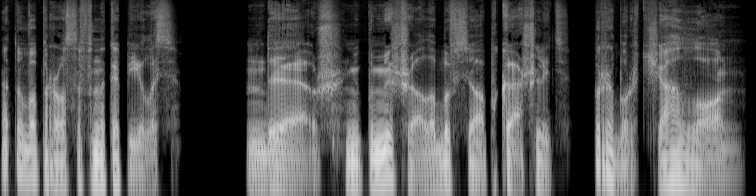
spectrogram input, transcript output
а то вопросов накопилось. «Да уж, не помешало бы все обкашлять», — пробурчал он.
